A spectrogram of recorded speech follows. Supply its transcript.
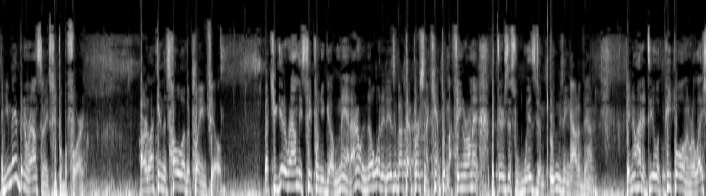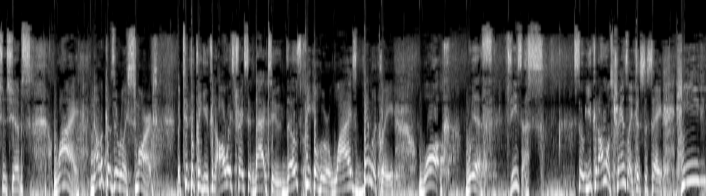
and you may have been around some of these people before, are like in this whole other playing field. Like you get around these people and you go, man, I don't know what it is about that person. I can't put my finger on it, but there's this wisdom oozing out of them. They know how to deal with people and relationships. Why? Not because they're really smart, but typically you can always trace it back to those people who are wise biblically walk with Jesus. So you could almost translate this to say, He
